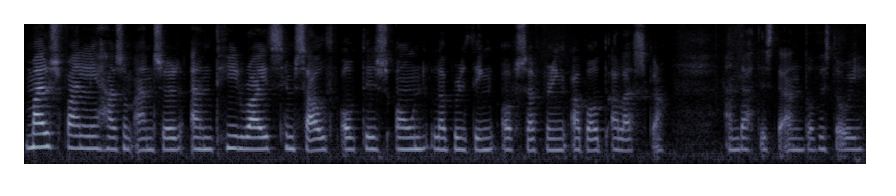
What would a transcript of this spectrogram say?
Miles finally has some answer, and he writes himself out his own labyrinth of suffering about Alaska. And that is the end of the story.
